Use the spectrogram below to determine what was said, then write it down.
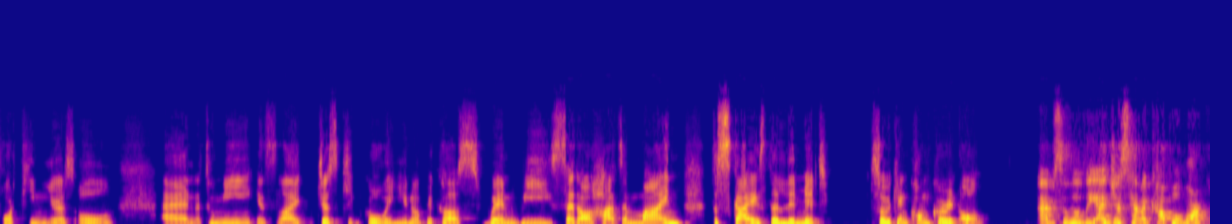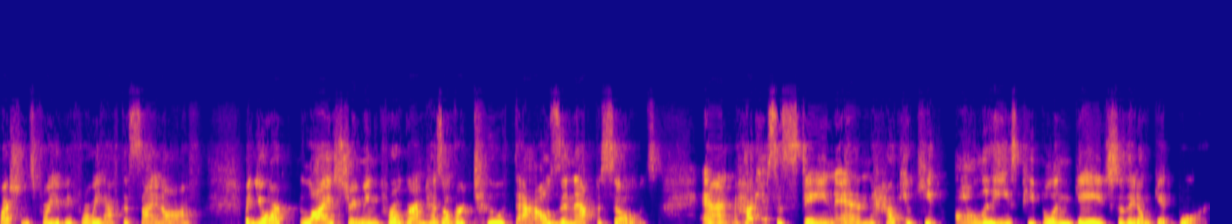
14 years old, and to me, it's like just keep going, you know, because when we set our hearts and mind, the sky is the limit, so we can conquer it all. Absolutely. I just have a couple more questions for you before we have to sign off. But your live streaming program has over 2,000 episodes. And how do you sustain and how do you keep all of these people engaged so they don't get bored?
